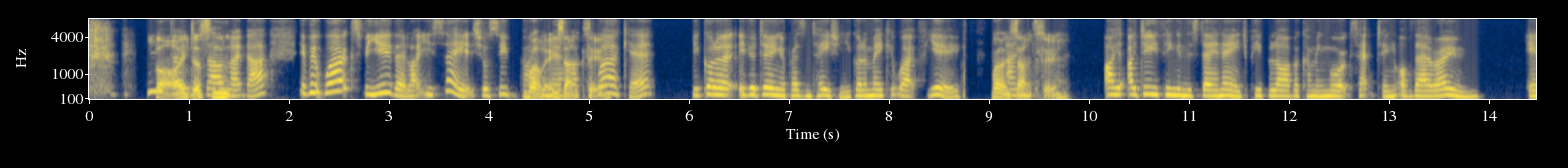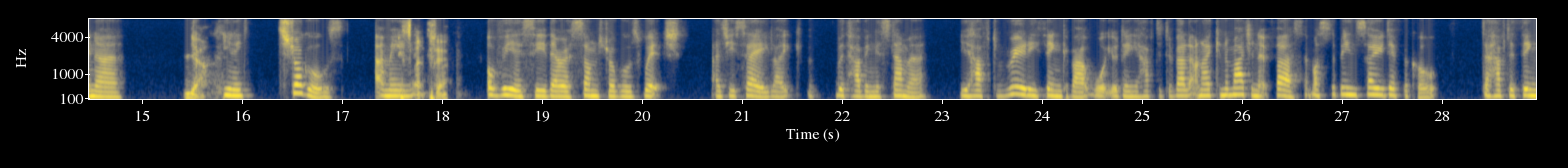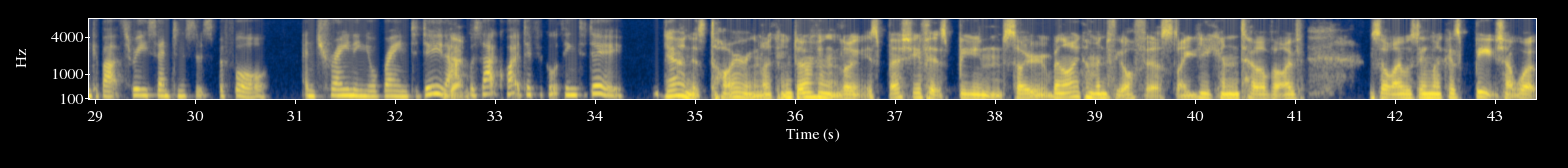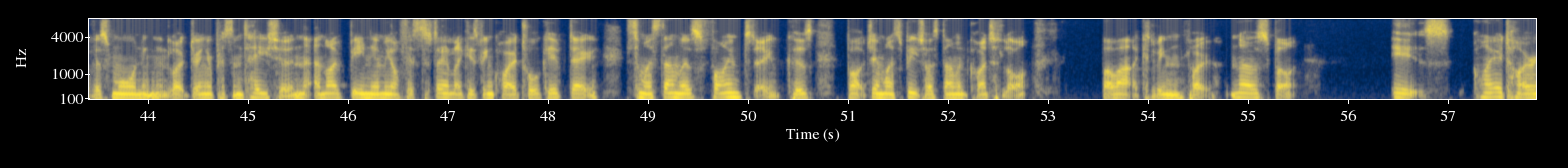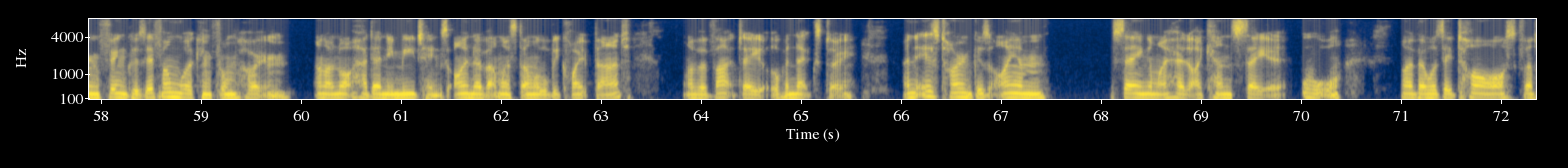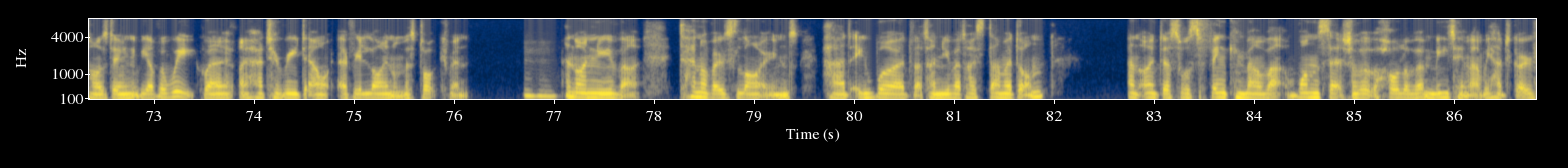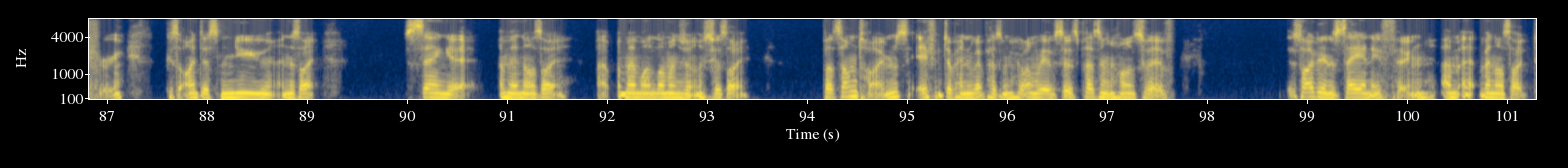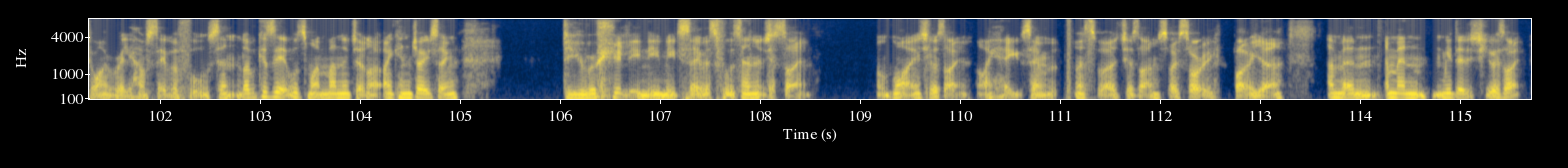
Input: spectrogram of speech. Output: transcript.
you but don't I just sound like that. If it works for you though, like you say, it's your superpower. Well, you know exactly. how to work it. You've gotta if you're doing a presentation, you've gotta make it work for you. Well, exactly. And I, I do think in this day and age, people are becoming more accepting of their own inner yeah, you know, struggles. I mean exactly. obviously there are some struggles which, as you say, like with having a stammer, you have to really think about what you're doing. You have to develop. And I can imagine at first it must have been so difficult to have to think about three sentences before and training your brain to do that. Yeah. Was that quite a difficult thing to do? Yeah, and it's tiring. Like I don't think like especially if it's been so when I come into the office, like you can tell that I've so I was doing like a speech at work this morning, like doing a presentation, and I've been in the office today. Like it's been quite a talkative day, so my stammer's fine today because, but during my speech I stammered quite a lot but that could have been quite nerves, but it's quite a tiring thing because if I'm working from home and I've not had any meetings, I know that my stammer will be quite bad either that day or the next day. And it is tiring because I am saying in my head I can say it, or uh, there was a task that I was doing the other week where I had to read out every line on this document. Mm-hmm. And I knew that 10 of those lines had a word that I knew that I stammered on. And I just was thinking about that one section of the whole of a meeting that we had to go through because I just knew and was like saying it. And then I was like, I then my line manager was like, but sometimes, if depending on the person who I'm with, so this person who I was with, so I didn't say anything. Um, then I was like, do I really have to say the full sentence? Like, because it was my manager, like, I can joke saying, do you really need me to say this full sentence? Just like, why? She was like, I hate saying this word. She like, I'm so sorry. But yeah. And then and then we did she was like,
